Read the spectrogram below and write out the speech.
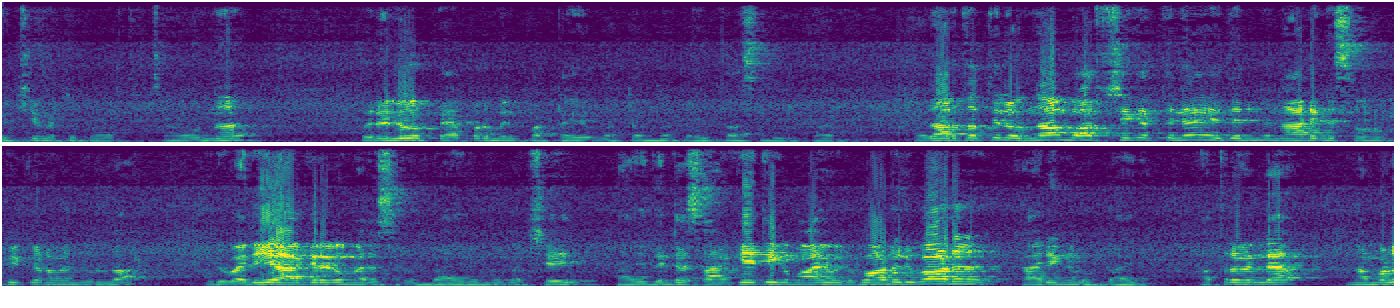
ലക്ഷ്യമിട്ട് പ്രവർത്തിച്ചത്. ഒന്ന് പുനലൂർ പേപ്പർ മിൽ പട്ടയവും മറ്റൊന്ന് ബൈപ്പാസിന്റെ ഉദ്ഘാടനം. യഥാർത്ഥത്തിൽ ഒന്നാം വാർഷികത്തിന് ഇതിന് നാടിന് സമർപ്പിക്കണമെന്നുള്ള ഒരു വലിയ ആഗ്രഹം മനസ്സിലുണ്ടായിരുന്നു. പക്ഷേ ഇതിന്റെ സാങ്കേതികമായ ഒരുപാട് ഒരുപാട് കാര്യങ്ങൾ ഉണ്ടായിരുന്നു മാത്രമല്ല നമ്മൾ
